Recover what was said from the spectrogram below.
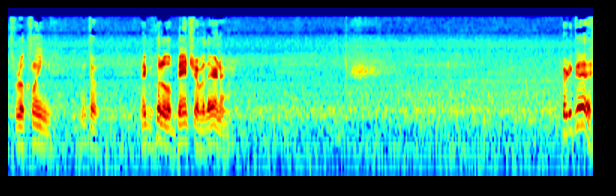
It's real clean. I have to maybe put a little bench over there now. Pretty good.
